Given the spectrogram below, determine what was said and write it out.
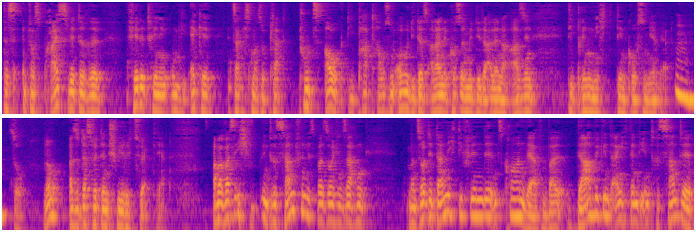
das etwas preiswertere Pferdetraining um die Ecke, jetzt sage ich es mal so platt, tut's auch. Die paar tausend Euro, die das alleine kostet, damit die da alle nach Asien, die bringen nicht den großen Mehrwert. Mhm. So, ne? Also das wird dann schwierig zu erklären. Aber was ich interessant finde, ist bei solchen Sachen, man sollte dann nicht die Flinte ins Korn werfen, weil da beginnt eigentlich dann die interessante,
